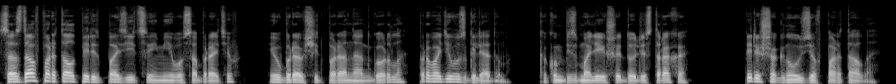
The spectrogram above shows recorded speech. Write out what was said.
Создав портал перед позициями его собратьев и убрав щит параны от горла, проводил взглядом, как он без малейшей доли страха перешагнул зев портала.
